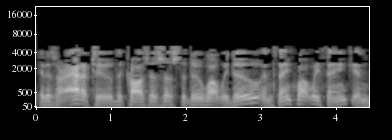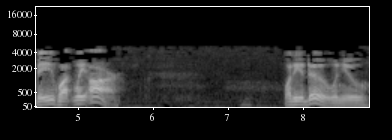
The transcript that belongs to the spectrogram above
It is our attitude that causes us to do what we do and think what we think and be what we are. What do you do when you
